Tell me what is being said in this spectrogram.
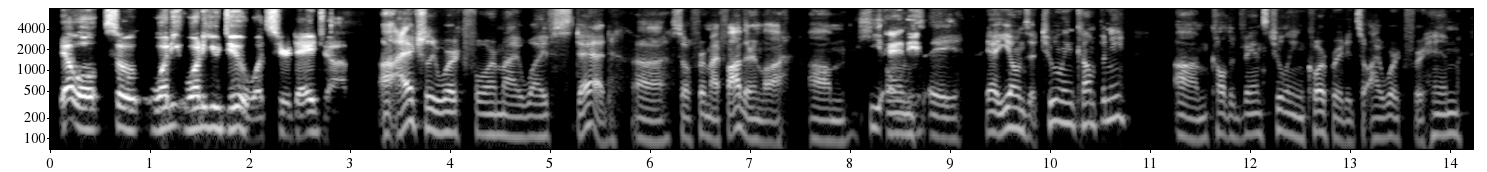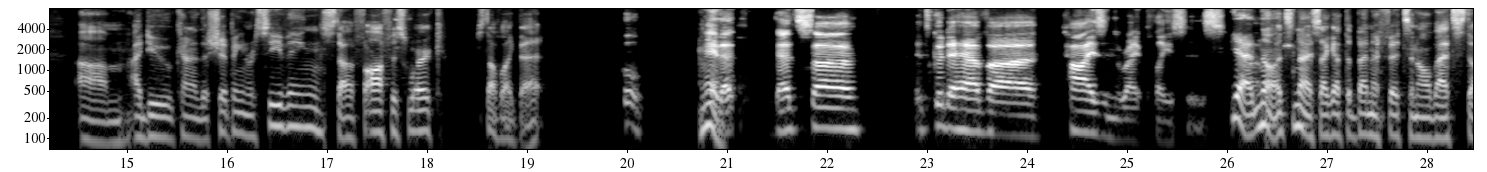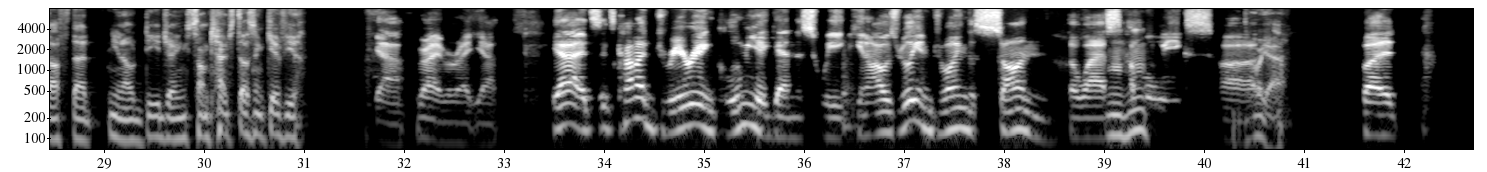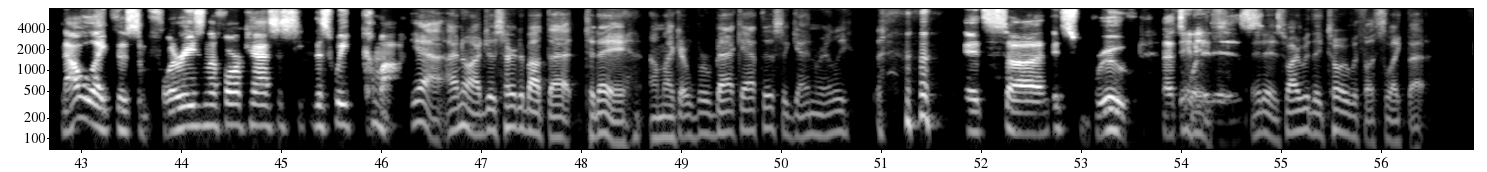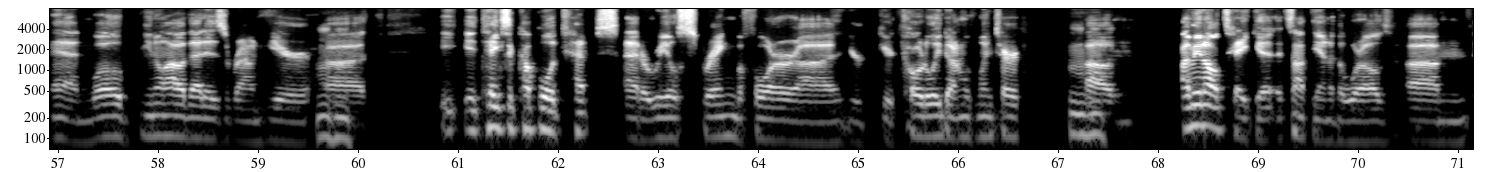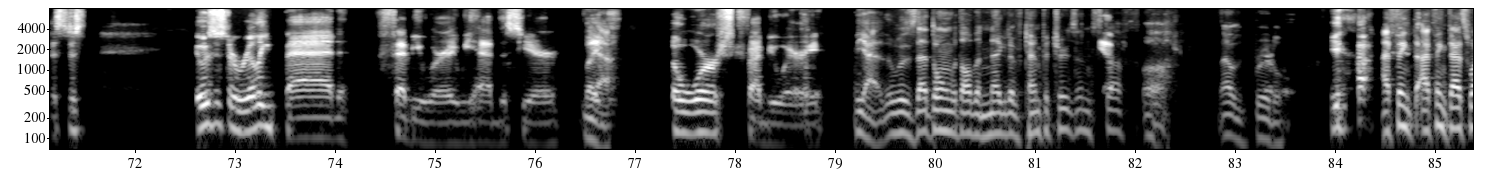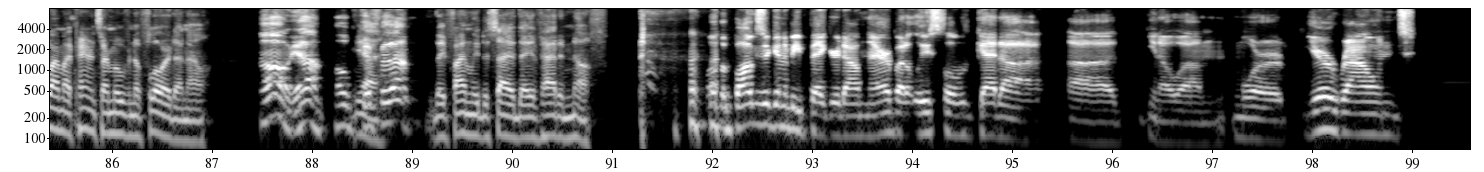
Yeah, well, so what do you, what do you do? What's your day job? Uh, I actually work for my wife's dad. Uh, so for my father-in-law, um, he owns a yeah, he owns a tooling company, um, called Advanced Tooling Incorporated. So I work for him. Um, I do kind of the shipping and receiving stuff, office work, stuff like that. Cool. Yeah. Hey, that that's uh, it's good to have uh ties in the right places. yeah, Uh, no, it's nice. I got the benefits and all that stuff that you know DJing sometimes doesn't give you. Yeah, right, right. Yeah. Yeah, it's it's kind of dreary and gloomy again this week. You know, I was really enjoying the sun the last Mhm. couple weeks. Uh, oh yeah, but now like there's some flurries in the forecast this, this week. Come on. yeah, I know. I just heard about that today. I'm like, we're back at this again, really? It's uh it's rude. That's It what is. it is. It is. Why would they toy with us like that? Man, well, you know how that is around here. Mhm. Uh it, it takes a couple attempts at a real spring before uh you're you're totally done with winter. Mhm. Um, I mean, I'll take it. It's not the end of the world. Um, it's just, it was just a really bad February we had this year. Like Yeah. the worst February. Yeah, it was that the one with all the negative temperatures and stuff. Oh, that was brutal. Yeah. I think I think that's why my parents are moving to Florida now. Oh yeah. Oh, Yeah. good for them. They finally decided they've had enough. Well, the bugs are going to be bigger down there, but at least they'll get uh uh you know um more year round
